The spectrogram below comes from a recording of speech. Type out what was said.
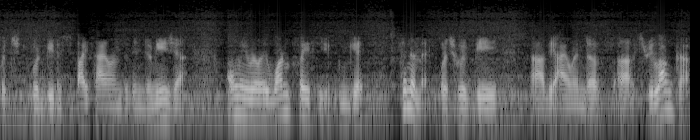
which would be the spice islands of Indonesia. Only really one place that you can get cinnamon, which would be uh, the island of uh, Sri Lanka.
